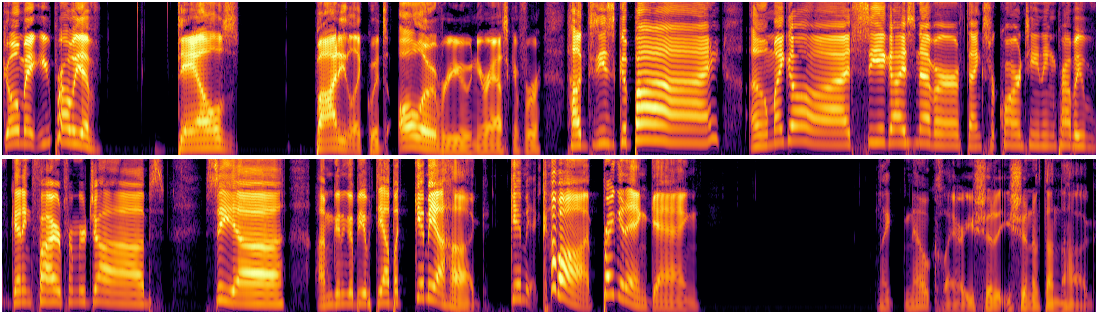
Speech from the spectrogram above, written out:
Go make. You probably have Dale's body liquids all over you, and you're asking for hugsies. Goodbye. Oh my god. See you guys never. Thanks for quarantining. Probably getting fired from your jobs. See ya. I'm gonna go be with Dale, but give me a hug. Give me. Come on, bring it in, gang. Like, no, Claire, you should you shouldn't have done the hug.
